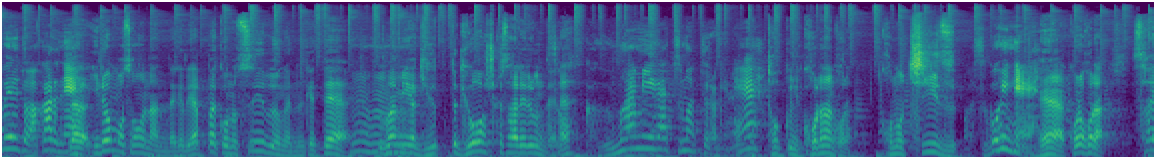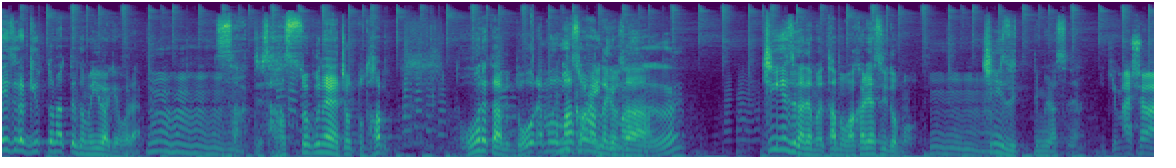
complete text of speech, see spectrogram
べるとわかるだからね色もそうなんだけどやっぱりこの水分が抜けてうまみがギュッと凝縮されるんだよね。うまみが詰まってるわけね。特にこれなんこれこのチーズ。すごいね。ねえこれほらサイズがギュッとなってるのもいいわけよこれ、さあで早速ねちょっと食べどれ食べどれもうまそうなんだけどさ。チーズがでも多分分かりやすいと思う,、チーズいってみますね。ます行きましょうよ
